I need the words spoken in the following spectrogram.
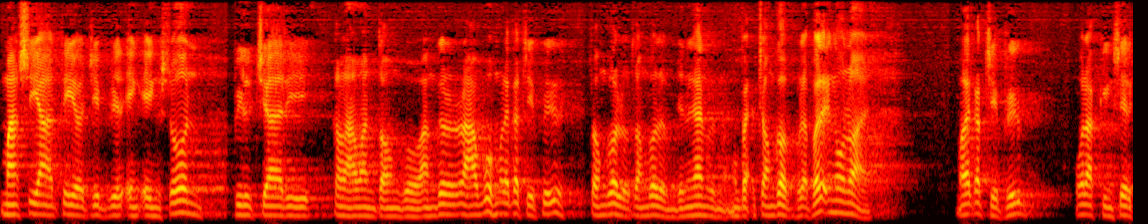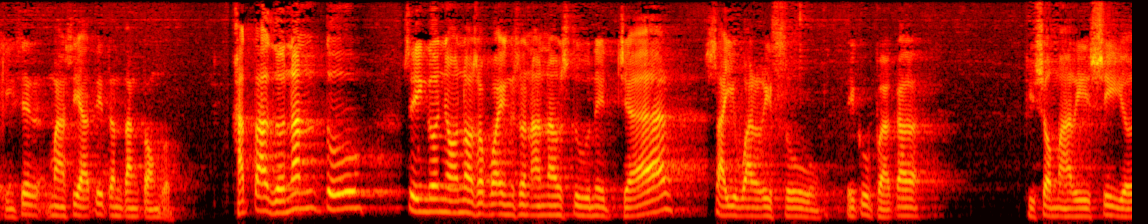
masihati ya Jibril ing ingsun bil jari kelawan tonggo angger rawuh malaikat Jibril tangga lho, tangga lho jenengan ngempek cangga bolak-balik ngono ae. Malaikat Jibril ora gingsir-gingsir masihati tentang tangga. Hatta zonantu sehingga nyono sapa ingsun ana ustune jar sayuwarisu. Iku bakal bisa marisi ya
